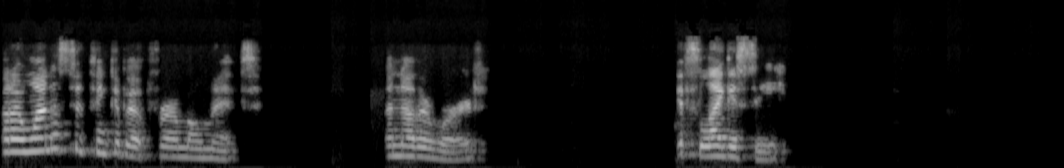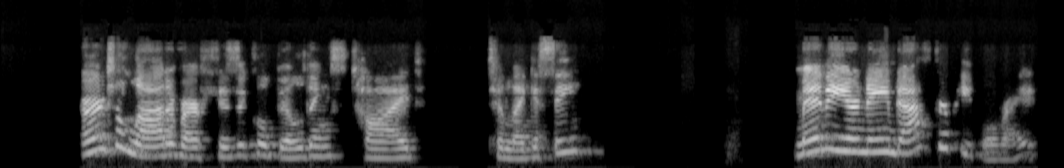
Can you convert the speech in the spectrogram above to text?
But I want us to think about for a moment another word. It's legacy. Aren't a lot of our physical buildings tied to legacy? Many are named after people, right?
